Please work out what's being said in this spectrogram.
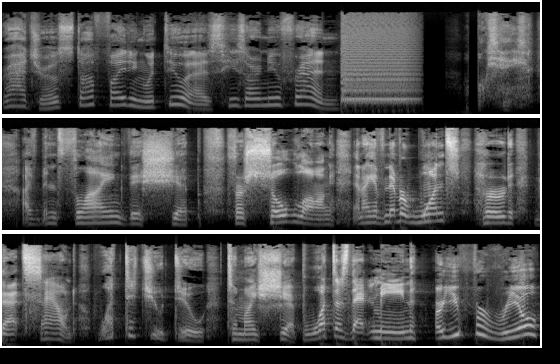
Radro, stop fighting with Duez. He's our new friend. Okay, I've been flying this ship for so long, and I have never once heard that sound. What did you do to my ship? What does that mean? Are you for real?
